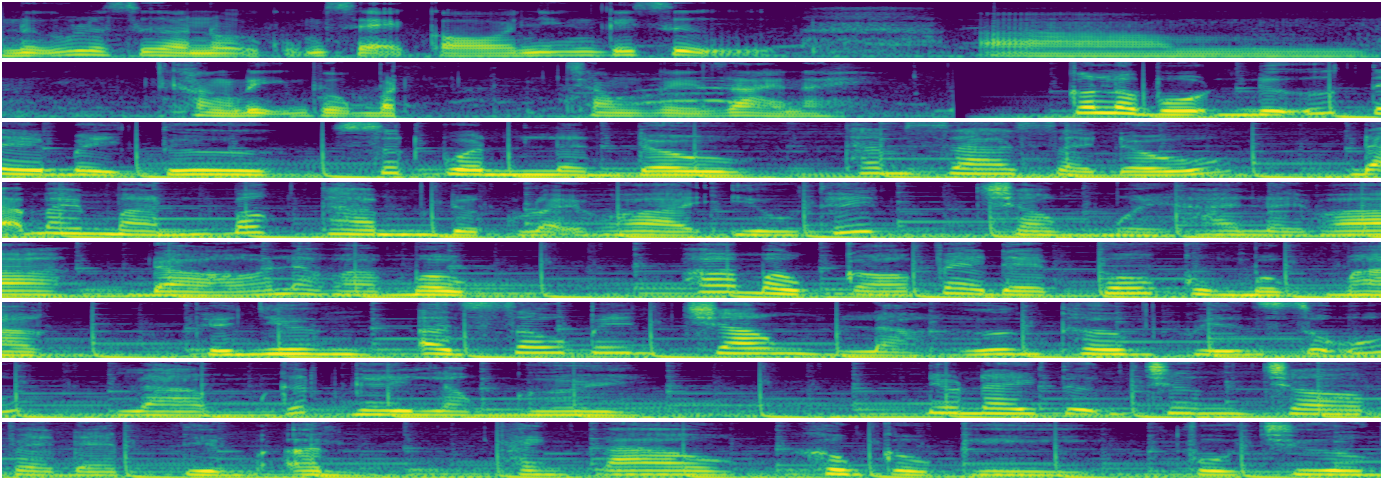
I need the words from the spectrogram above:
nữ luật sư Hà Nội cũng sẽ có những cái sự uh, khẳng định vượt bật trong cái giải này. Câu lạc bộ nữ T74 xuất quân lần đầu tham gia giải đấu đã may mắn bốc thăm được loại hoa yêu thích trong 12 loài hoa, đó là hoa mộc. Hoa mộc có vẻ đẹp vô cùng mộc mạc, thế nhưng ẩn sâu bên trong là hương thơm quyến rũ, làm ngất ngây lòng người. Điều này tượng trưng cho vẻ đẹp tiềm ẩn, thanh tao, không cầu kỳ, phô trương,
